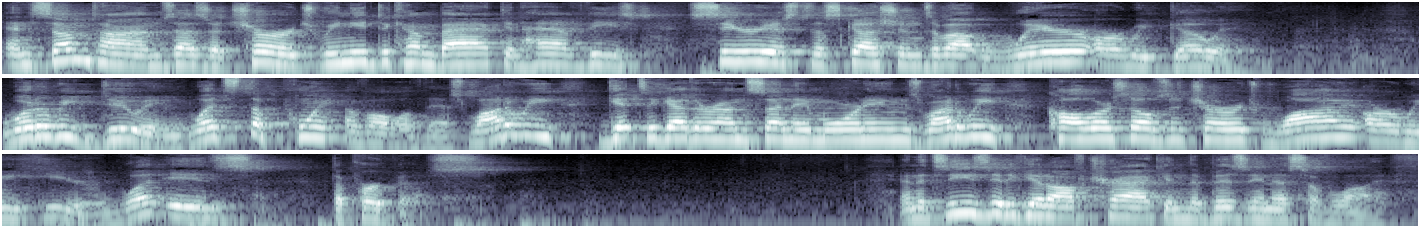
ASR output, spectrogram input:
And sometimes as a church, we need to come back and have these serious discussions about where are we going? What are we doing? What's the point of all of this? Why do we get together on Sunday mornings? Why do we call ourselves a church? Why are we here? What is the purpose? And it's easy to get off track in the busyness of life.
